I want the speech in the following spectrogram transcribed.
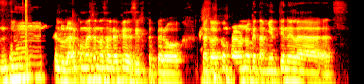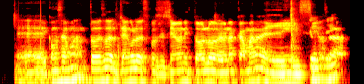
un celular como ese, no sabría qué decirte, pero me acabo de comprar uno que también tiene las. Eh, ¿Cómo se llama? Todo eso del triángulo de exposición y todo lo de una cámara. Y sí, o sea,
